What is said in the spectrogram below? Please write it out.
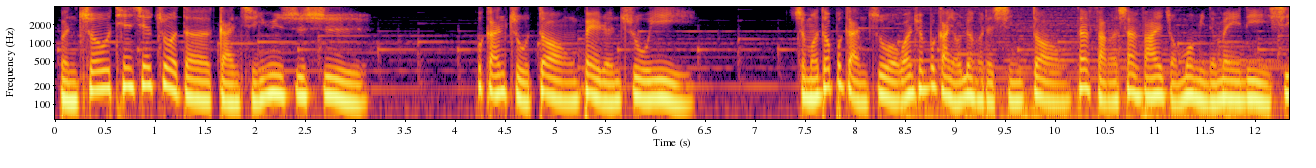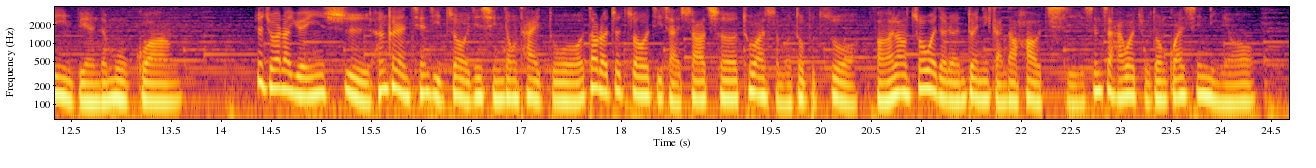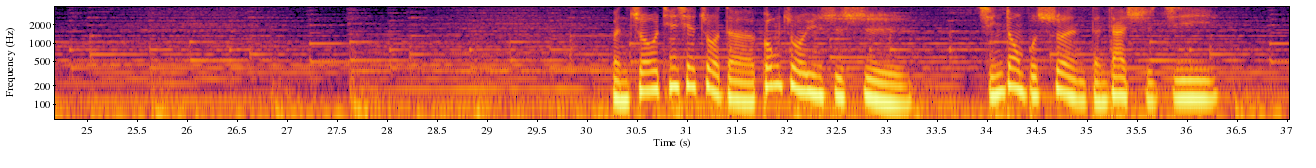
本周天蝎座的感情运势是不敢主动，被人注意。什么都不敢做，完全不敢有任何的行动，但反而散发一种莫名的魅力，吸引别人的目光。最主要的原因是，很可能前几周已经行动太多，到了这周急踩刹车，突然什么都不做，反而让周围的人对你感到好奇，甚至还会主动关心你哦。本周天蝎座的工作运势是行动不顺，等待时机。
